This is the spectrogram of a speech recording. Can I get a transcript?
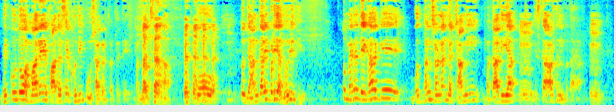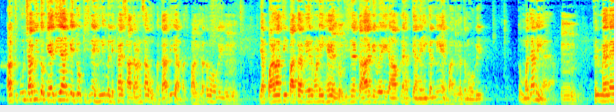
भिक्कू तो हमारे फादर से खुद ही पूछा कर करते थे मतलब अच्छा। हाँ, तो तो जानकारी बड़ी अधूरी थी। तो मैंने देखा कि बुद्धं शरणं गच्छामी बता दिया। हम्म। इसका अर्थ नहीं बताया। हम्म, अर्थ पूछा भी तो कह दिया कि जो किसी ने हिंदी में लिखा है साधारण सा वो बता दिया बस बात खत्म हो गई। हम्म, या पाणाती पाता वीरमणि है तो किसी ने कहा कि भाई आपने हत्या नहीं करनी है बात खत्म हो गई। तो मज़ा नहीं आया। हम्म, फिर मैंने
